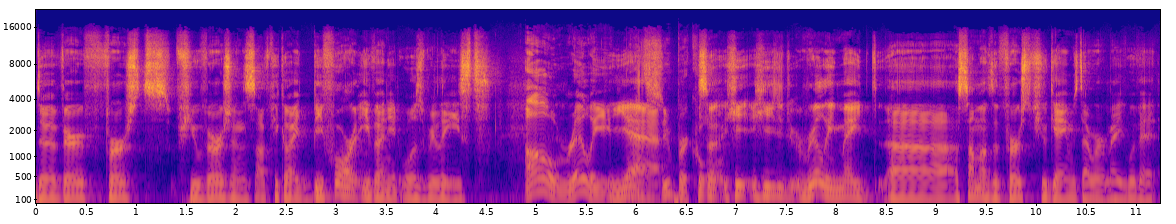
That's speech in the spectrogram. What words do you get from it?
the very first few versions of Pico 8 before even it was released. Oh, really? Yeah, That's super cool. So he he really made uh, some of the first few games that were made with it,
